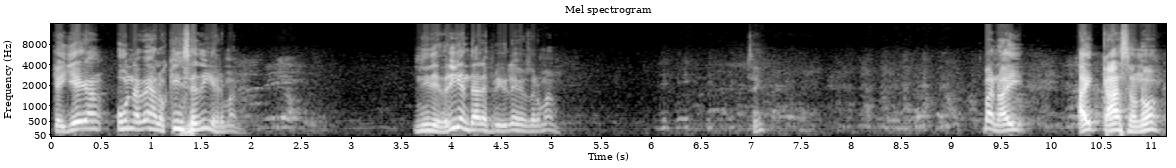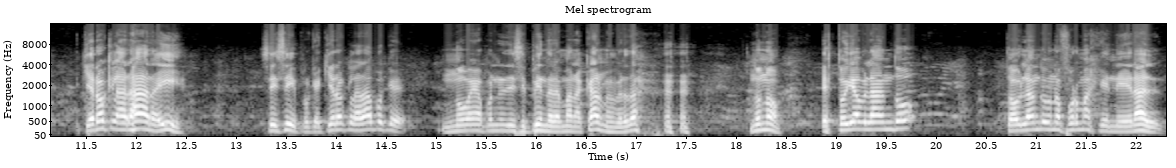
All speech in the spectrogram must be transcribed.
Que llegan una vez a los 15 días, hermano. Ni deberían darle privilegios, hermano. Bueno, hay, hay casos, ¿no? Quiero aclarar ahí. Sí, sí, porque quiero aclarar porque no voy a poner disciplina a la hermana Carmen, ¿verdad? no, no. Estoy hablando, estoy hablando de una forma general.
